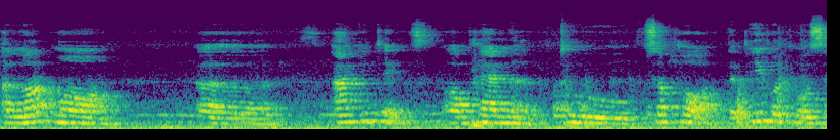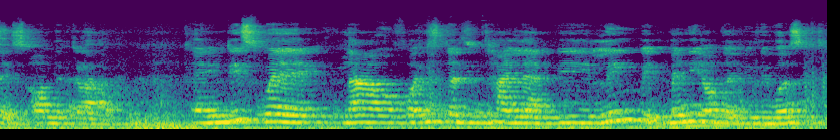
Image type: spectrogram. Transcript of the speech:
a lot more uh, architects or planners to support the people process on the ground. And in this way, now, for instance, in Thailand, we link with many of the universities.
